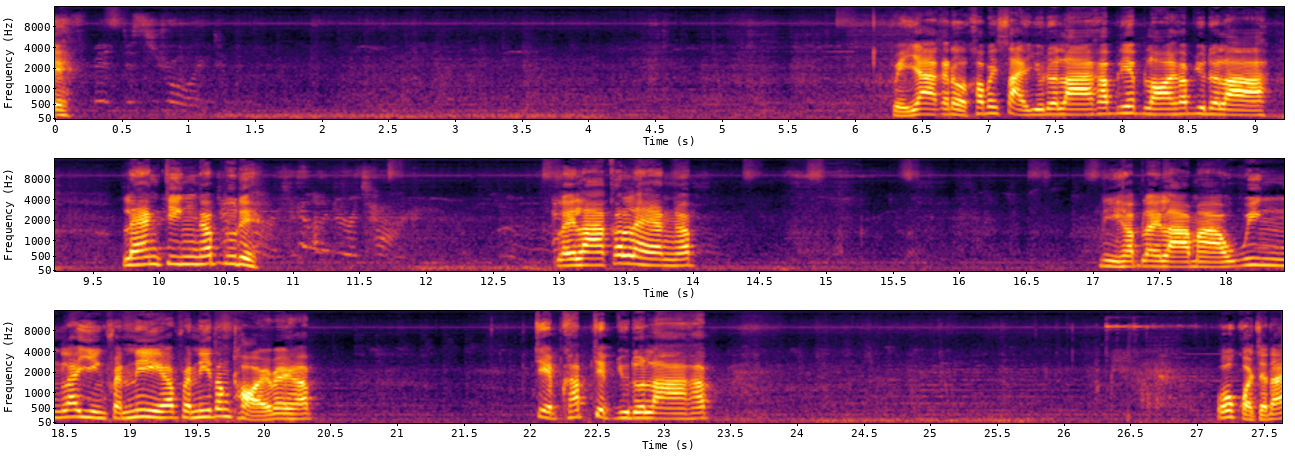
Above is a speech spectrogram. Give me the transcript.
ดิเฟย่ากระโดดเข้าไปใส่ยูโดลาครับเรียบร้อยครับยูโดลา แรงจริงครับดูดิไลลาก็แรงครับ นี่ครับไลลามาวิ่งไล่ยิงแฟนนี่ครับแฟนนี่ต้องถอยไปครับ เจ็บครับ เจ็บยูโดลาครับ โอ้กว่าจะได้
